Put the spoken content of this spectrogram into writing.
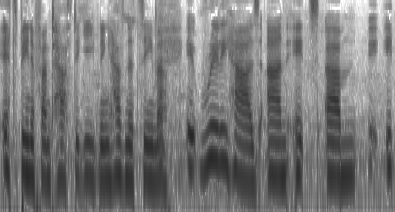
it's been a fantastic evening, hasn't it, Seema? It really has, and it's um, it, it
